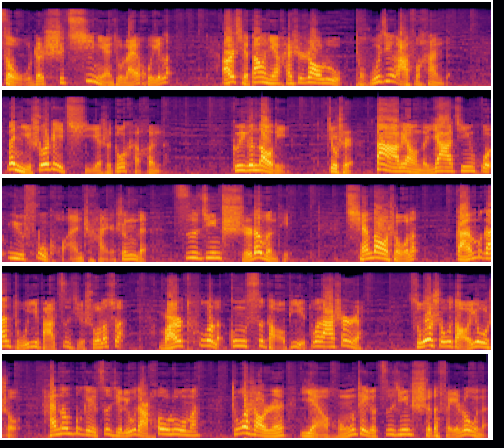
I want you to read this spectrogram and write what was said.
走着十七年就来回了，而且当年还是绕路途经阿富汗的。那你说这企业是多可恨呢？归根到底，就是大量的押金或预付款产生的资金池的问题。钱到手了，敢不敢赌一把自己说了算？玩脱了，公司倒闭多大事儿啊？左手倒右手，还能不给自己留点后路吗？多少人眼红这个资金池的肥肉呢？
